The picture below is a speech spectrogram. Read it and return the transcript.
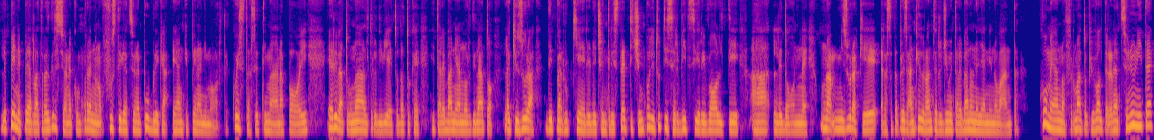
Le pene per la trasgressione comprendono fustigazione pubblica e anche pena di morte. Questa settimana poi è arrivato un altro divieto, dato che i talebani hanno ordinato la chiusura dei parrucchieri, dei centri estetici, un po' di tutti i servizi rivolti alle donne, una misura che era stata presa anche durante il regime talebano negli anni 90. Come hanno affermato più volte le Nazioni Unite,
